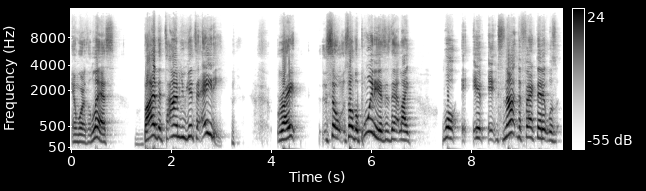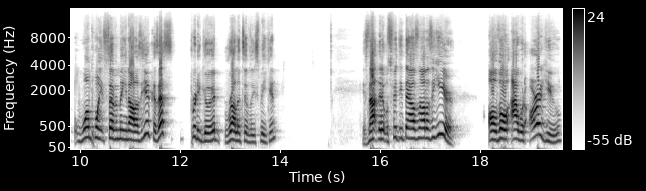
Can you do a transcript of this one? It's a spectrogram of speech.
and worth less by the time you get to 80. right? So so the point is is that like well, it, it's not the fact that it was 1.7 million dollars a year cuz that's pretty good relatively speaking. It's not that it was $50,000 a year. Although I would argue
